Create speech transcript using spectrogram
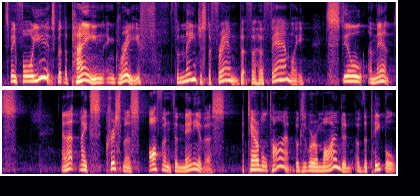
it's been four years, but the pain and grief for me, just a friend, but for her family, still immense. And that makes Christmas often for many of us a terrible time because we're reminded of the people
